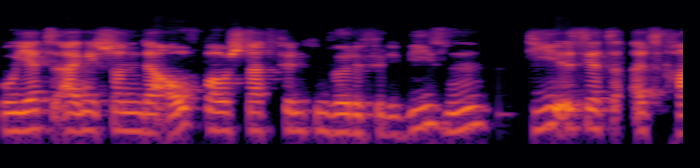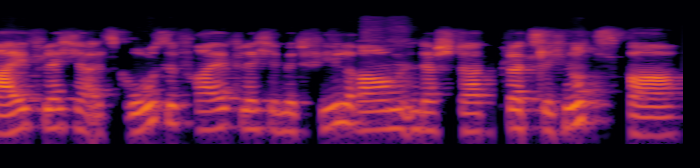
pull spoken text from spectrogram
wo jetzt eigentlich schon der Aufbau stattfinden würde für die Wiesen, die ist jetzt als Freifläche, als große Freifläche mit viel Raum in der Stadt plötzlich nutzbar.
